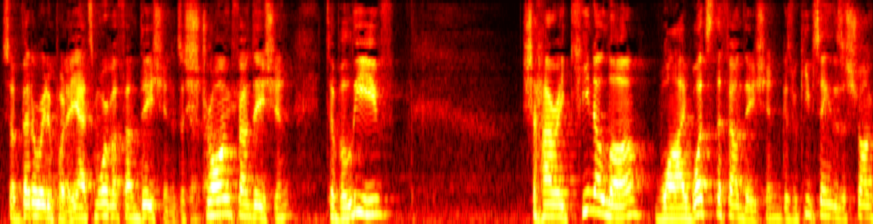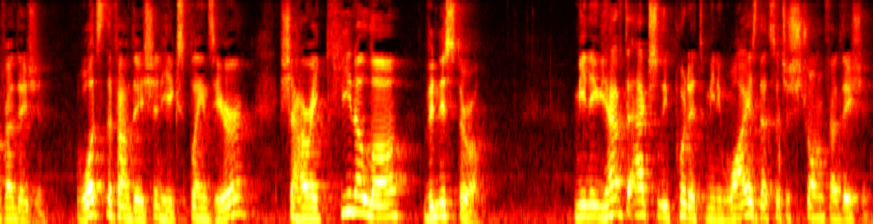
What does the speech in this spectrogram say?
So a better way to put it. Yeah, it's more of a foundation. It's a strong foundation to believe. Shahare Kina law. Why? What's the foundation? Because we keep saying there's a strong foundation. What's the foundation? He explains here. Shahare Kina law vinistera. Meaning you have to actually put it, meaning why is that such a strong foundation?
